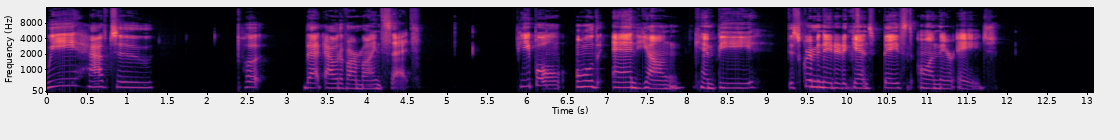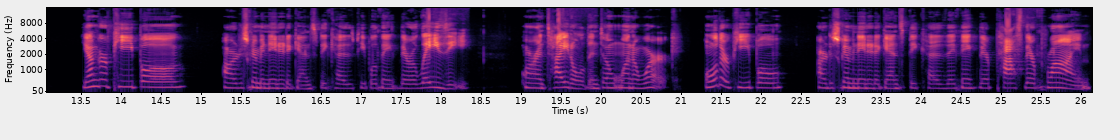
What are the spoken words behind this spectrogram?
we have to put that out of our mindset. People, old and young, can be discriminated against based on their age. Younger people are discriminated against because people think they're lazy or entitled and don't want to work older people are discriminated against because they think they're past their mm. prime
